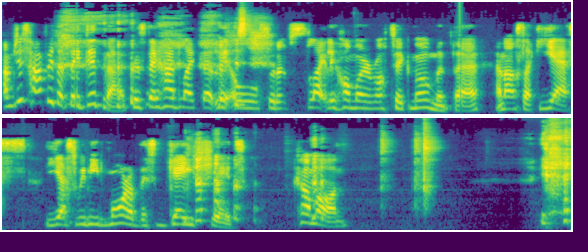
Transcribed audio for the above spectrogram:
I'm just happy that they did that because they had like that little sort of slightly homoerotic moment there, and I was like, yes, yes, we need more of this gay shit. Come on. Yeah,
